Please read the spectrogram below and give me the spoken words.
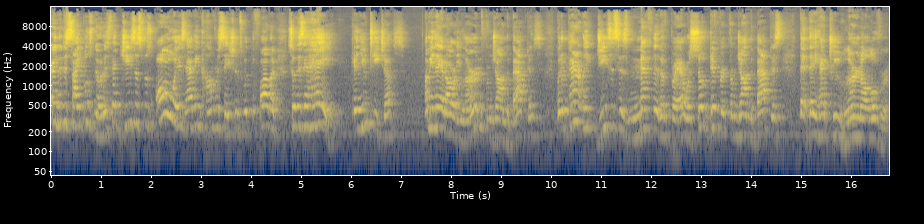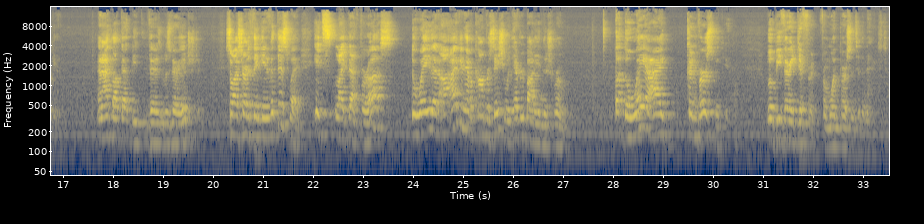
And the disciples noticed that Jesus was always having conversations with the Father. So they said, Hey, can you teach us? I mean, they had already learned from John the Baptist, but apparently Jesus' method of prayer was so different from John the Baptist that they had to learn all over again. And I thought that was very interesting. So I started thinking of it this way. It's like that for us. The way that I, can have a conversation with everybody in this room. But the way I converse with you will be very different from one person to the next.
